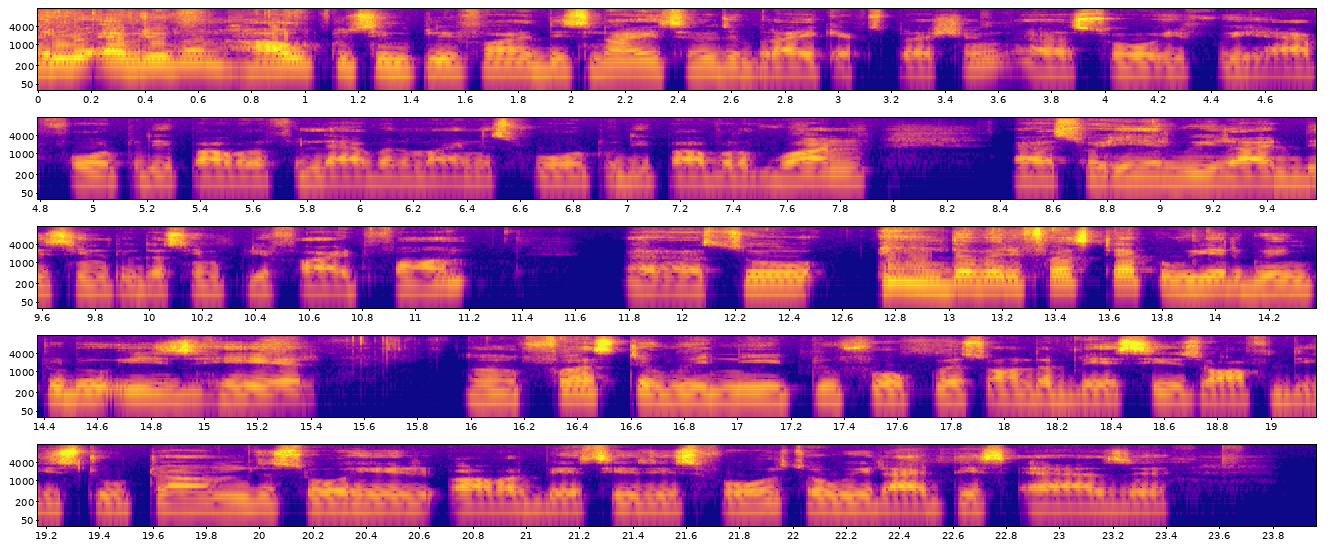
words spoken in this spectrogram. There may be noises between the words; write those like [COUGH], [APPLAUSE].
Hello everyone, how to simplify this nice algebraic expression. Uh, so if we have 4 to the power of 11 minus 4 to the power of 1, uh, so here we write this into the simplified form. Uh, so [CLEARS THROAT] the very first step we are going to do is here, uh, first we need to focus on the basis of these two terms. So here our basis is 4, so we write this as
